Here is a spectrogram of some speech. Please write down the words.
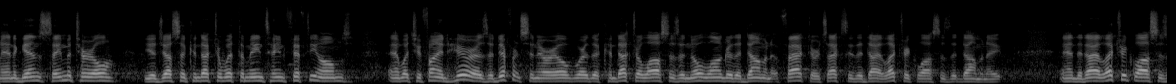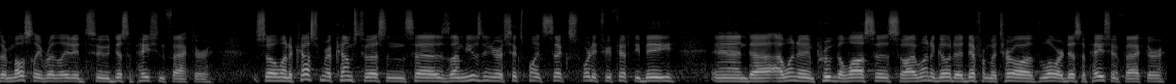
And again, same material, you adjust the conductor width to maintain 50 ohms. And what you find here is a different scenario where the conductor losses are no longer the dominant factor. It's actually the dielectric losses that dominate. And the dielectric losses are mostly related to dissipation factor. So when a customer comes to us and says, I'm using your 6.6 4350B and uh, I want to improve the losses, so I want to go to a different material with lower dissipation factor,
